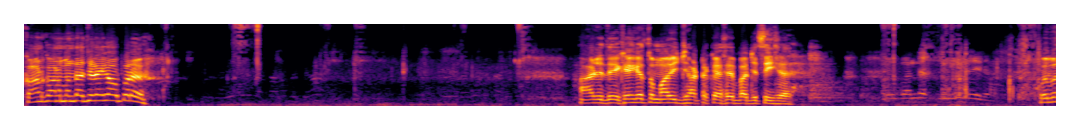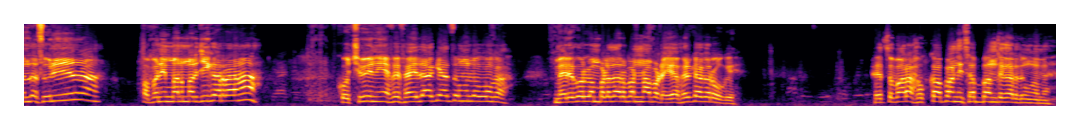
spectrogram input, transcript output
ਕੌਣ ਕੌਣ ਬੰਦਾ ਚੜੇਗਾ ਉੱਪਰ? आज देखेंगे तुम्हारी झट कैसे बजती है। कोई बंदा सुन ही नहीं रहा? अपनी मन मर्ज़ी कर रहा ना? कुछ भी नहीं है, फिर फ़ायदा क्या तुम लोगों का? मेरे को लंबड़दार बनना पड़ेगा, फिर क्या करोगे? फिर तुम्हारा हुक्का पानी सब बंद कर दूँगा मैं।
